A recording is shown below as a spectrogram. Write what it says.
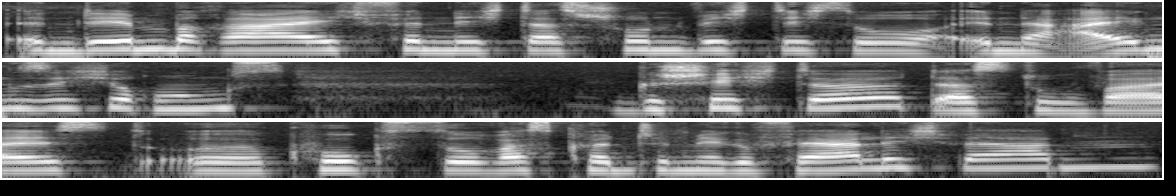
in dem Bereich finde ich das schon wichtig, so in der Eigensicherungsgeschichte, dass du weißt, äh, guckst, so was könnte mir gefährlich werden.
